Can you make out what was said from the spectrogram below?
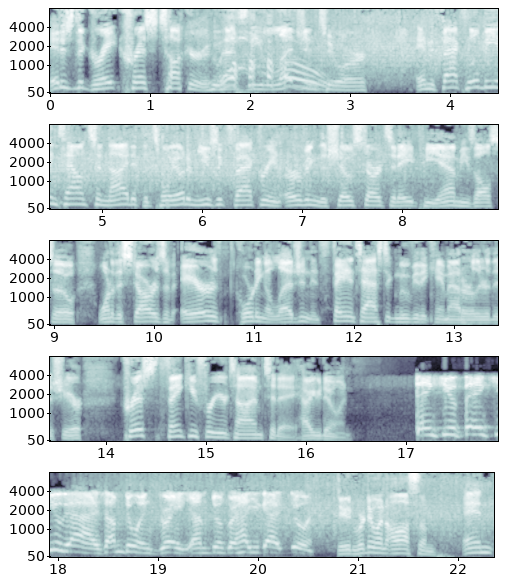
It is the great Chris Tucker who has the Legend Tour. And in fact, he'll be in town tonight at the Toyota Music Factory in Irving. The show starts at 8 p.m. He's also one of the stars of Air, Courting a Legend, and fantastic movie that came out earlier this year. Chris, thank you for your time today. How are you doing? Thank you, thank you guys. I'm doing great. I'm doing great. How you guys doing? Dude, we're doing awesome. And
